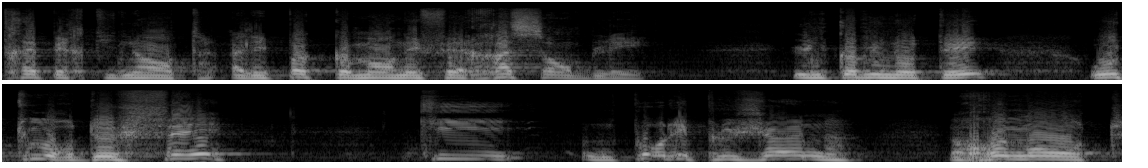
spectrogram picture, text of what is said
très pertinente à l'époque, comment en effet rassembler une communauté autour de faits qui, pour les plus jeunes, remontent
